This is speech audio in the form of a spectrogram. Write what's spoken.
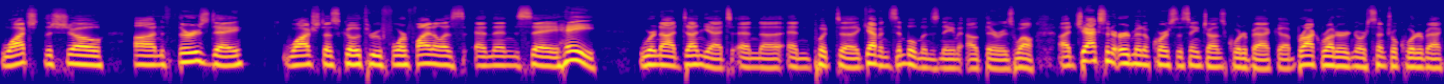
watched the show on Thursday watched us go through four finalists and then say, "Hey, we're not done yet, and uh, and put uh, Gavin Zimbelman's name out there as well. Uh, Jackson Erdman, of course, the St. John's quarterback. Uh, Broc Rutter, North Central quarterback.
